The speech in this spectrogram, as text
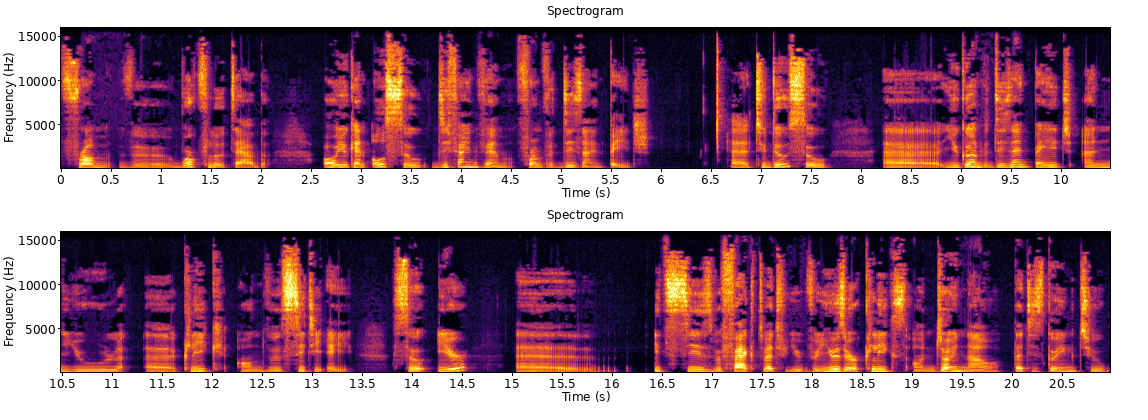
from the workflow tab, or you can also define them from the design page. Uh, to do so, uh, you go on the design page and you'll uh, click on the CTA. So here, uh, it sees the fact that you, the user clicks on join now that is going to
